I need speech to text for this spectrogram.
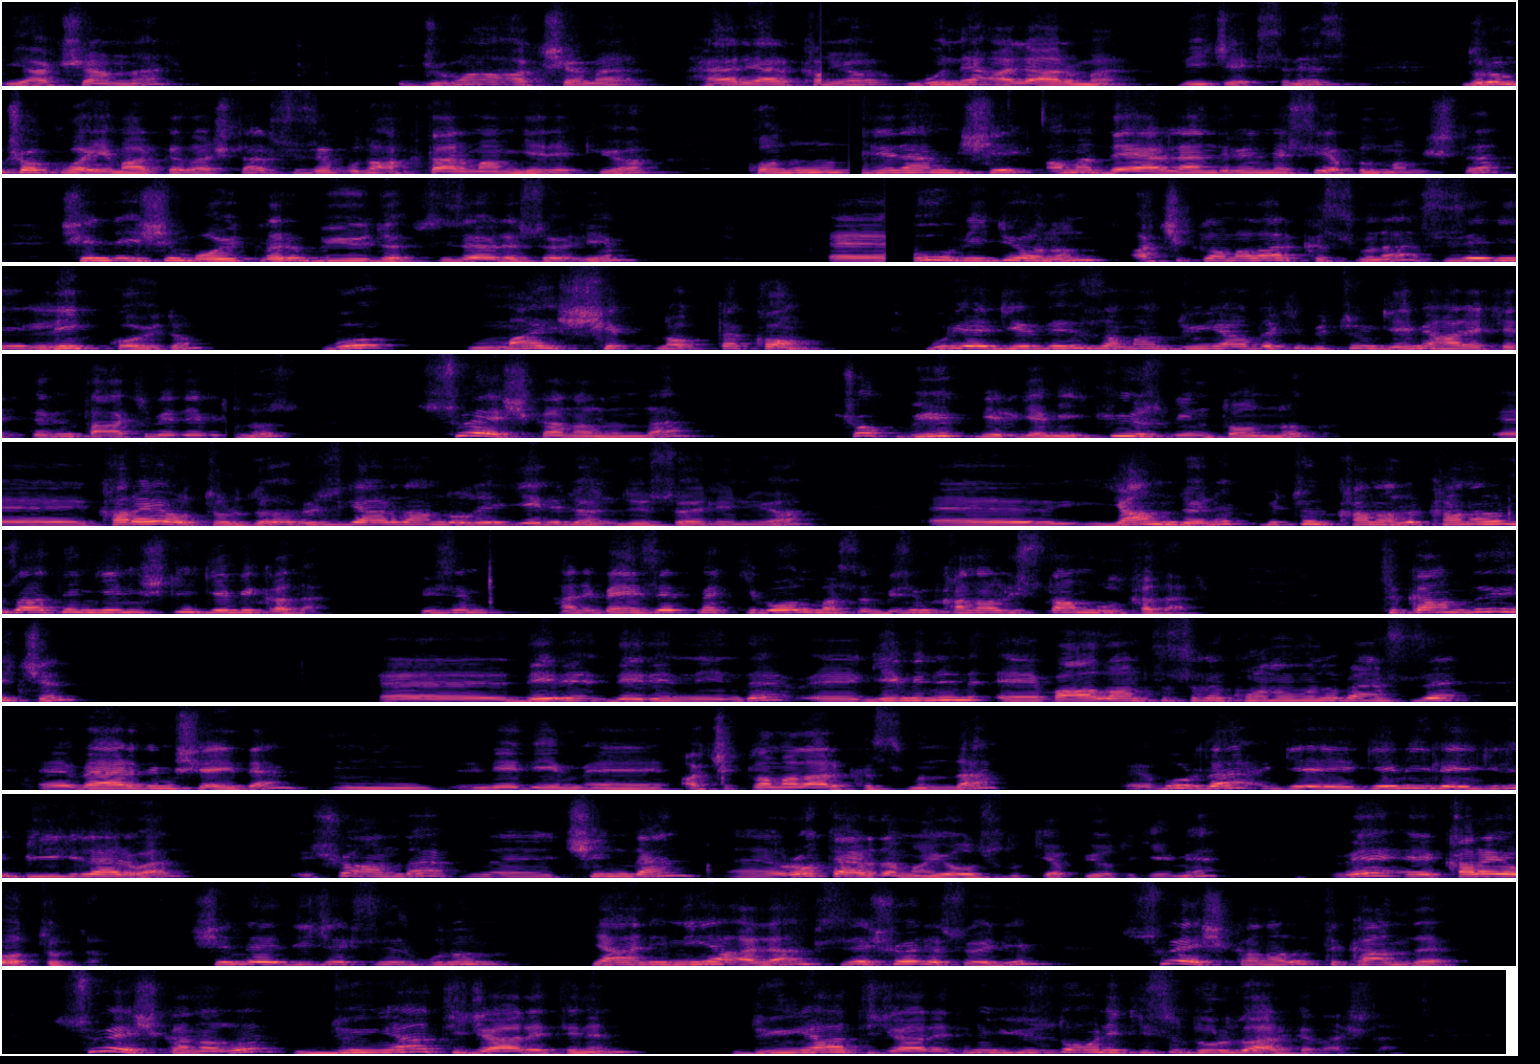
İyi akşamlar. Cuma akşamı her yer kanıyor. Bu ne alarmı diyeceksiniz. Durum çok vahim arkadaşlar. Size bunu aktarmam gerekiyor. Konunun bilinen bir şey ama değerlendirilmesi yapılmamıştı. Şimdi işin boyutları büyüdü. Size öyle söyleyeyim. Ee, bu videonun açıklamalar kısmına size bir link koydum. Bu myship.com Buraya girdiğiniz zaman dünyadaki bütün gemi hareketlerini takip edebiliyorsunuz. Süveyş kanalında çok büyük bir gemi 200 bin tonluk e, karaya oturdu. Rüzgardan dolayı geri döndüğü söyleniyor. E, yan dönüp bütün kanalı, kanalın zaten genişliği gemi kadar. Bizim hani benzetmek gibi olmasın bizim kanal İstanbul kadar. Tıkandığı için e, derin derinliğinde e, geminin e, bağlantısını konumunu ben size e, verdim şeyde hmm, ne diyeyim e, açıklamalar kısmında e, burada ge, gemiyle ilgili bilgiler var. Şu anda e, Çin'den e, Rotterdam'a yolculuk yapıyordu gemi ve e, karaya oturdu. Şimdi diyeceksiniz bunun yani niye alarm? Size şöyle söyleyeyim. Sueş kanalı tıkandı. Süveyş kanalı dünya ticaretinin dünya ticaretinin yüzde on ikisi durdu arkadaşlar.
